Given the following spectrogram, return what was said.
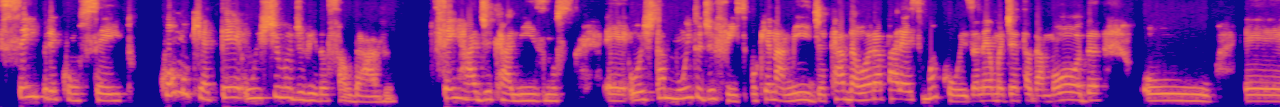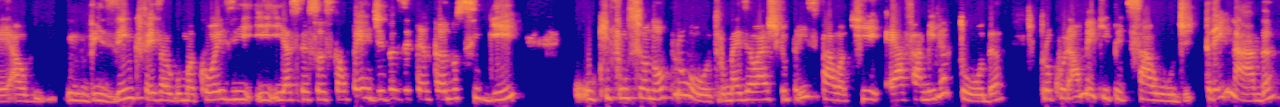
sem preconceito, como que é ter um estilo de vida saudável, sem radicalismos. É, hoje está muito difícil, porque na mídia cada hora aparece uma coisa, né? Uma dieta da moda, ou é, um vizinho que fez alguma coisa e, e as pessoas estão perdidas e tentando seguir o que funcionou para o outro, mas eu acho que o principal aqui é a família toda procurar uma equipe de saúde treinada,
